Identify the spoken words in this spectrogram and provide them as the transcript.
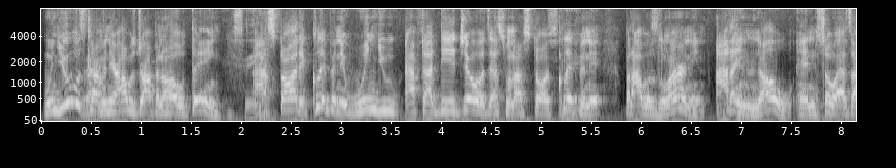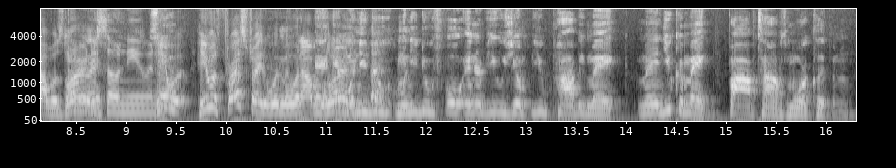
When you was coming here, I was dropping the whole thing. See? I started clipping it when you after I did yours. That's when I started clipping it. But I was learning. I didn't know, and so as I was we were learning, so new and he was, he was frustrated with me when I was And, learning. and when you do when you do full interviews, you you probably make man, you can make five times more clipping them.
